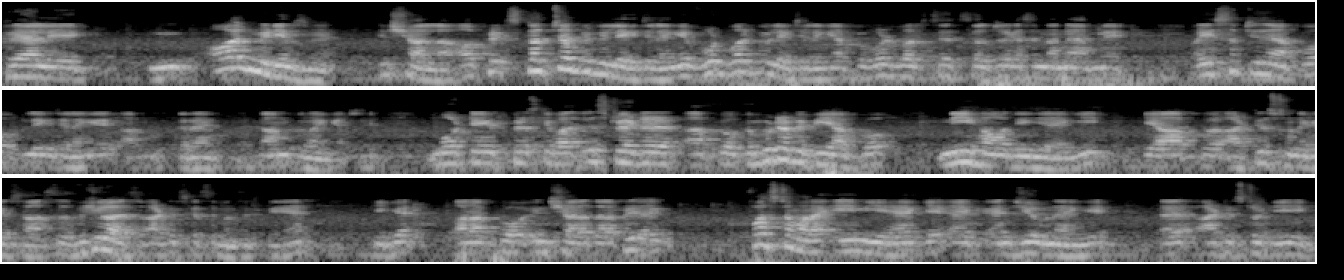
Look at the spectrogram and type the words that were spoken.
acrylic all mediums में इनशाला और फिर स्कल्पचर पे भी लेके चलेंगे वुड वर्क भी लेके चलेंगे आपको। वुड वर्क से स्कल्पचर कैसे बनाना है आपने, और ये सब चीज़ें आपको लेके चलेंगे आपको कराएँ, काम करवाएँगे आपसे। मोटिव फिर उसके बाद इलस्ट्रेटर आपको कंप्यूटर पे भी आपको नी हाउ दी जाएगी कि आप आर्टिस्ट होने के साथ साथ विजुअल आर्टिस्ट कैसे बन सकते हैं, ठीक है? और आपको इन ताला फिर फ़र्स्ट हमारा एम ये है कि एक एनजीओ बनाएँगे आर्टिस्टों की एक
